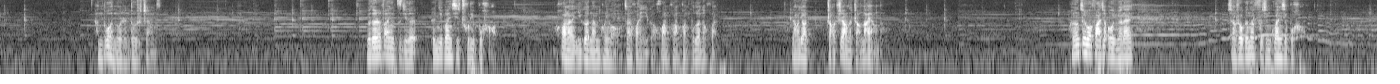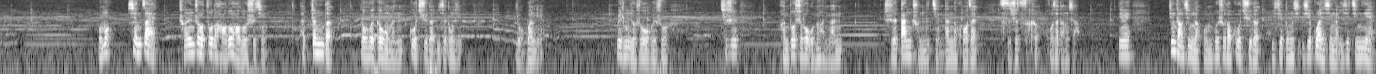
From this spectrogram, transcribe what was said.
很多很多人都是这样子。有的人发现自己的人际关系处理不好，换了一个男朋友，再换一个，换换换，不断的换，然后要找这样的，找那样的。可能最后发现，哦，原来小时候跟他父亲关系不好。我们现在成人之后做的好多好多事情，他真的都会跟我们过去的一些东西有关联。为什么有时候我会说，其实很多时候我们很难只是单纯的、简单的活在此时此刻，活在当下，因为。经常性的，我们会受到过去的一些东西、一些惯性啊、一些经验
